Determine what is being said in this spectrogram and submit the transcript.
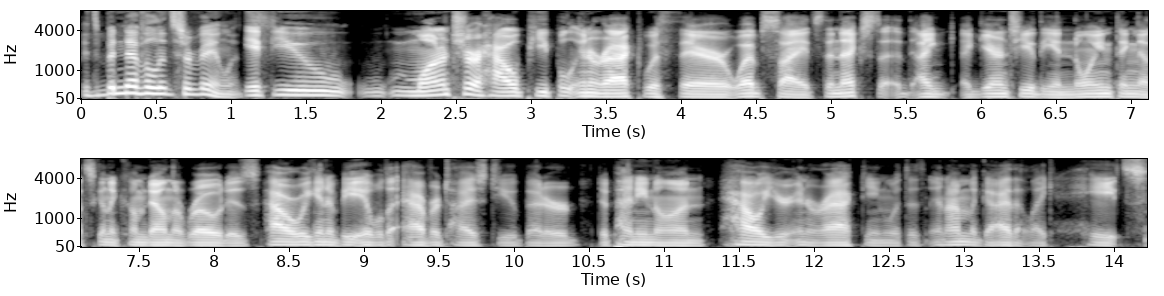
It's benevolent surveillance. If you monitor how people interact with their websites, the next, I, I guarantee you, the annoying thing that's going to come down the road is how are we going to be able to advertise to you better, depending on how you're interacting with it. And I'm the guy that like hates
